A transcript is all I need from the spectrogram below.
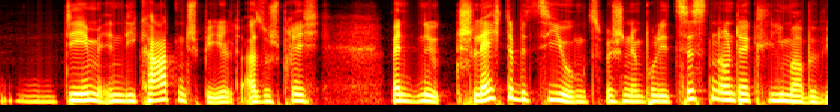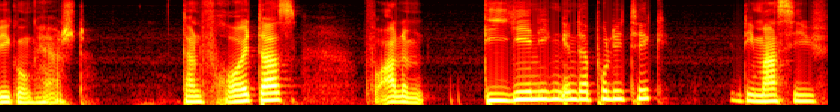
dem in die Karten spielt, also sprich, wenn eine schlechte Beziehung zwischen dem Polizisten und der Klimabewegung herrscht, dann freut das vor allem diejenigen in der Politik, die massiv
